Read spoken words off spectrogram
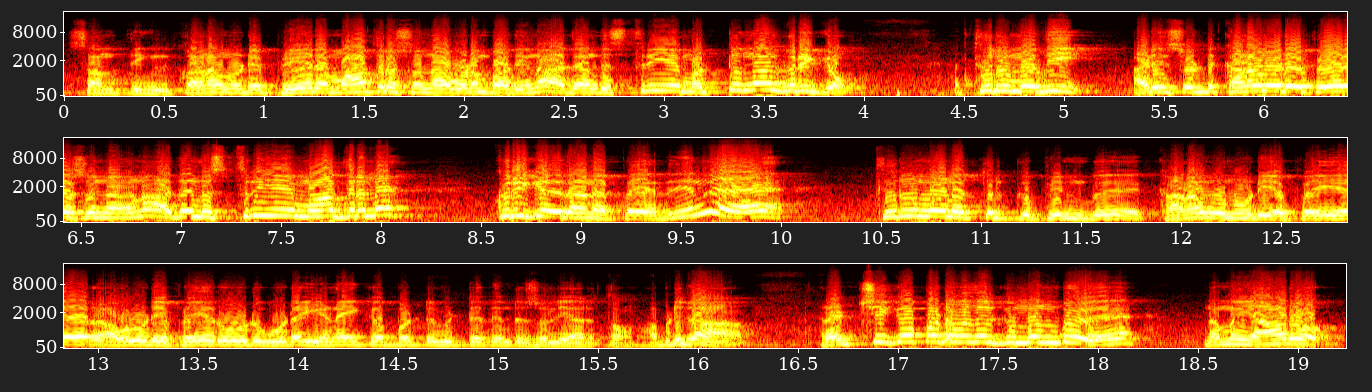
சம்திங் கணவனுடைய பெயரை மாத்திரம் சொன்னால் கூட பார்த்தீங்கன்னா அது அந்த ஸ்திரீயை மட்டும்தான் குறிக்கும். திருமதி அப்படின்னு சொல்லிட்டு கணவனுடைய பெயரை சொன்னாங்கன்னா அது அந்த ஸ்திரீயை மாத்திரமே குறிக்கிறதான பெயர். என்ன? திருமணத்திற்கு பின்பு கணவனுடைய பெயர் அவளுடைய பெயரோடு கூட இணைக்கப்பட்டு விட்டது என்று சொல்லி அர்த்தம். அப்படிதான் ரட்சிக்கப்படுவதற்கு முன்பு நம்ம யாரோ?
